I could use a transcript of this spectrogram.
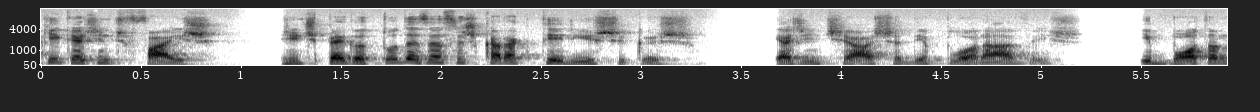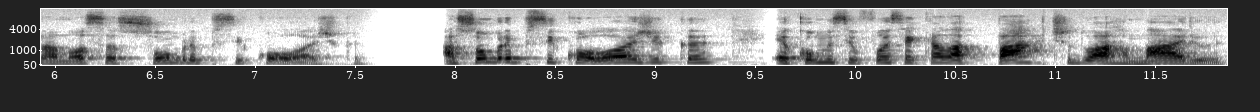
Que, que a gente faz? A gente pega todas essas características que a gente acha deploráveis e bota na nossa sombra psicológica. A sombra psicológica é como se fosse aquela parte do armário.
